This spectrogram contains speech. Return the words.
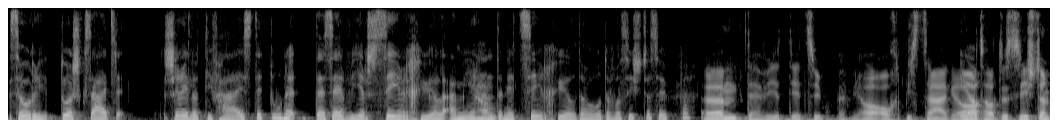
Sorry, du hast gesagt, es ist relativ heiß dort unten. Den servierst du sehr kühl. Auch wir ja. haben den nicht sehr kühl da, oder? Was ist das etwa? Ähm, der wird jetzt etwa ja, 8 bis 10 Grad ja. haben. Das ist dann,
